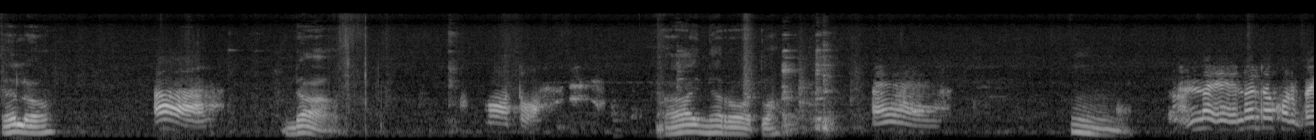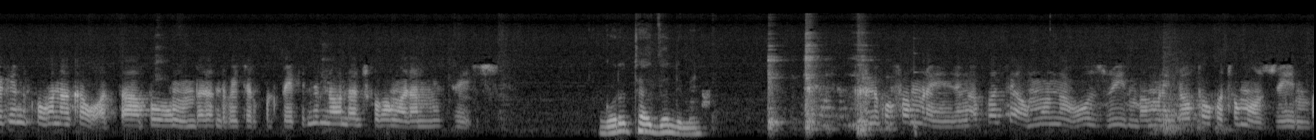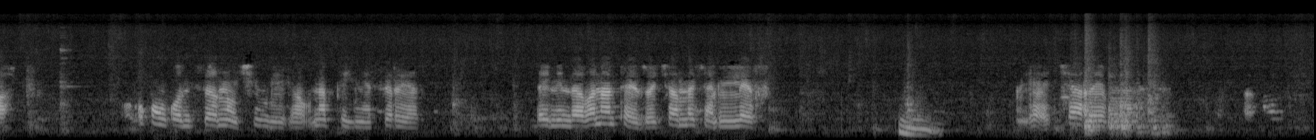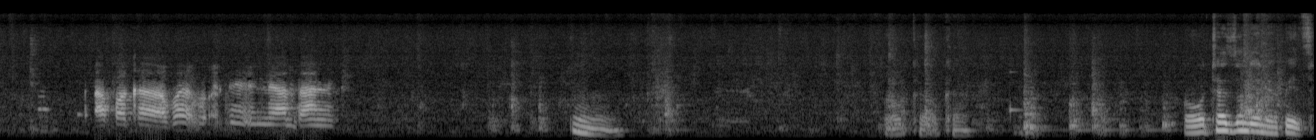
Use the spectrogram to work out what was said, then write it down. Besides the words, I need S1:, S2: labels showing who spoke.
S1: hello
S2: ah.
S1: nda
S2: roto
S1: hayi ne
S2: rotwa
S1: eh. hmm. eh, ndo ita callback
S2: ndi khou vona kha whatsapp humbela ndi vaitele callback ndi no nda ndi tshi khou vhanwela message
S1: ngori thaidzo ndi
S2: mini ndi khou fa mulenzhe nga fhasi ha muna ho zwimba mulenzhe wo pfha u khou thoma u zwimba kukonkonisana uchimbika una pain yaserious then ndava na taizwa chanda chalef ya charema afaka
S1: neadhani okay okay o oh, taizondo ndinopedza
